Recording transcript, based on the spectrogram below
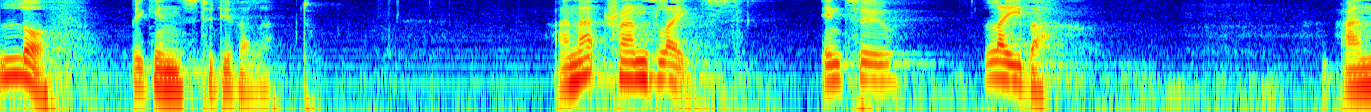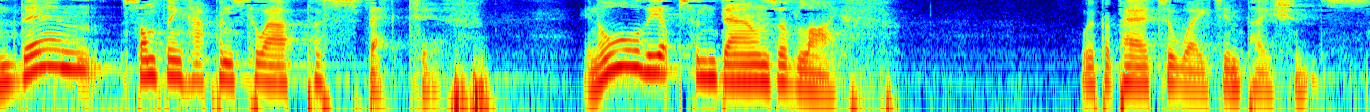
love begins to develop. And that translates into labour. And then something happens to our perspective. In all the ups and downs of life, we're prepared to wait in patience.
